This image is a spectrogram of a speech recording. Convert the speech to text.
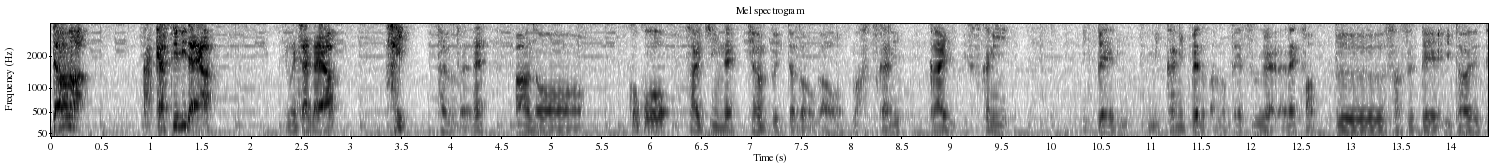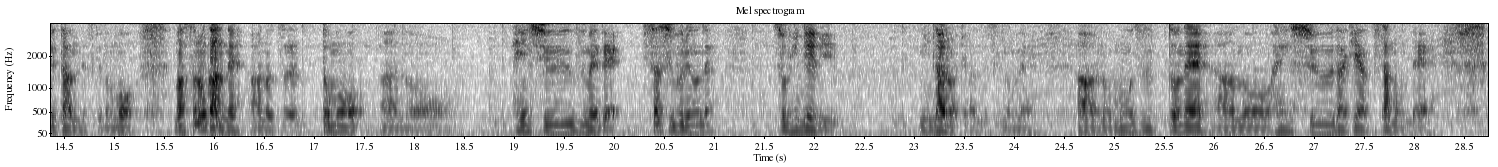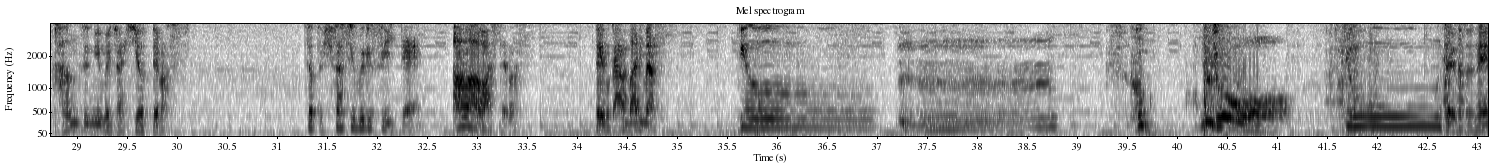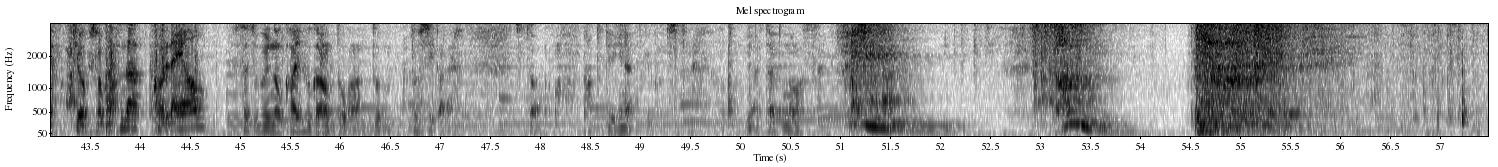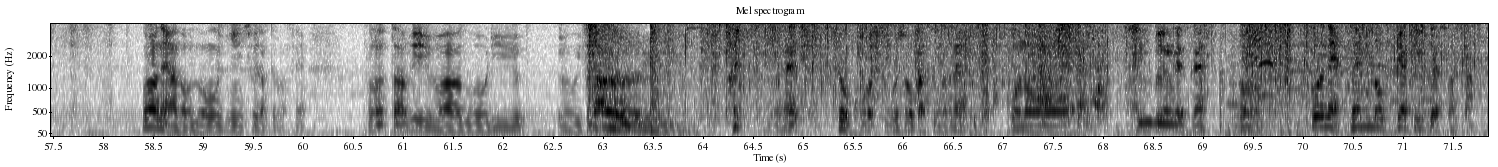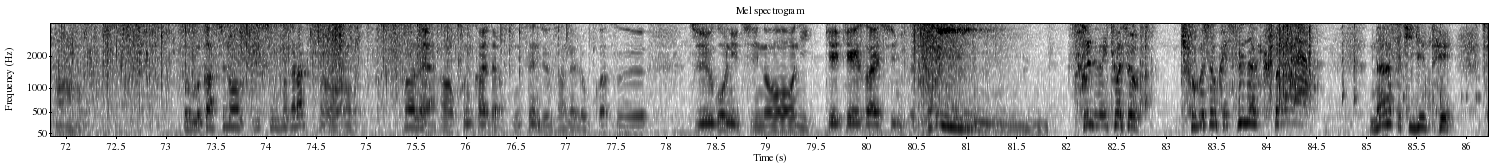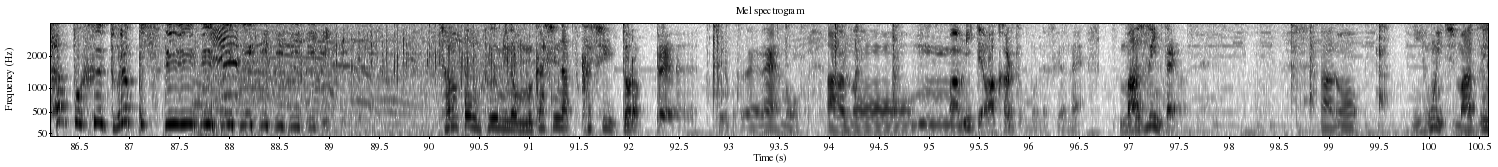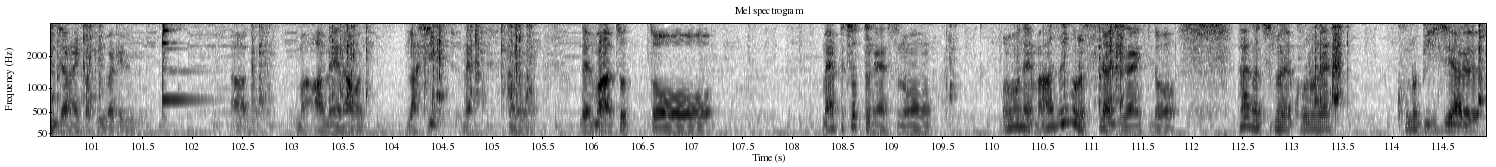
どうもバッカス TV だよ。梅ちゃんだよ。はいということでね、あのー、ここ最近ね、キャンプ行った動画を、まあ、2日に1回、2日に一遍、3日に一遍とかのペースぐらいでね、アップさせていただいてたんですけども、まあその間ね、あの、ずっともう、あのー、編集詰めで、久しぶりのね、商品レビューになるわけなんですけどもね、あの、もうずっとね、あの、編集だけやってたもんで、完全に梅ちゃんひよってます。ちょっと久しぶりすぎて、あわあわしてます。でも頑張ります。ぴゅーん。うーん。ほっ、よいしょぴゅーん。ということでね、記憶正月な、これだよ。久しぶりの開封からの動画なんで、ど、どうしていいかね。ちょっと、パッとできないですけど、ちょっとね、やりたいと思います。3! これはね、あの、納品書になってますね。この度はご利用いただはい、はい、ね、今日こご紹介するのはね、この、新聞ですね。うん。これね、1600いくらしました。うん。これ昔の新聞かな？うん。これはね、あの、ここに書いてあります。2013年6月15日の日経経済新聞。それでは行きましょう今日ご紹介するのはこれだ長崎限定、ちゃんぽん風ドロップスちゃんぽん風味の昔懐かしいドロップということでね、もう、あのー、まあ見てわかると思うんですけどね、まずいみたいなんですね。あの、日本一まずいんじゃないかと言われる、あの、まあ、飴ならしいですよね。うん。で、まあちょっと、まあやっぱちょっとね、その、俺もね、まずいもの好きなわけじゃないんですけど、なんかちょっとね、このね、このビジュアル、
